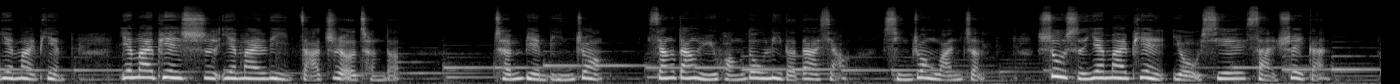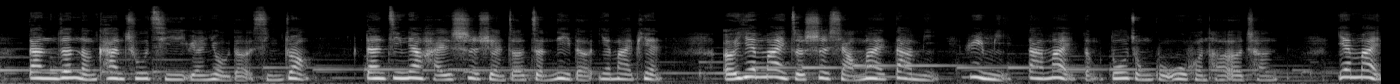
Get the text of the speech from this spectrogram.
燕麦片。燕麦片是燕麦粒杂质而成的，呈扁平状，相当于黄豆粒的大小，形状完整。素食燕麦片有些散碎感，但仍能看出其原有的形状。但尽量还是选择整粒的燕麦片。而燕麦则是小麦、大米、玉米、大麦等多种谷物混合而成，燕麦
